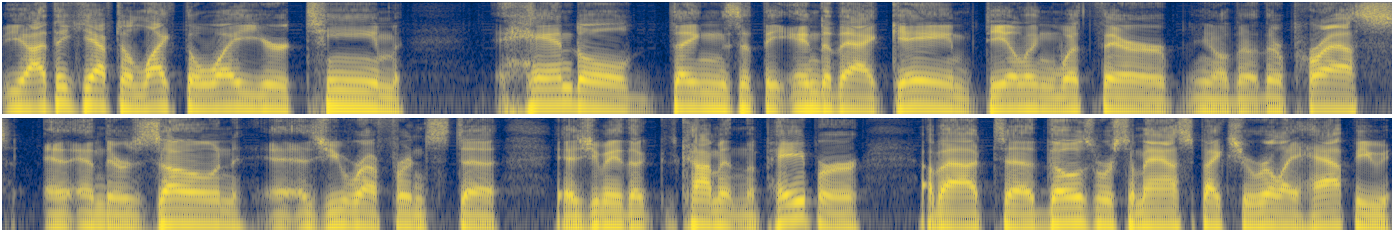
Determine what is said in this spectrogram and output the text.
yeah, I think you have to like the way your team handled things at the end of that game, dealing with their you know their, their press and, and their zone, as you referenced, uh, as you made the comment in the paper about uh, those were some aspects you're really happy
